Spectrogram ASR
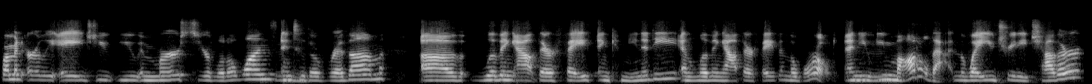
From an early age, you you immerse your little ones mm-hmm. into the rhythm of living out their faith in community and living out their faith in the world. And you mm-hmm. you model that in the way you treat each other,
